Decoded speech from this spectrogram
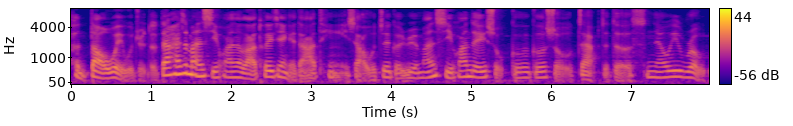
很到位，我觉得，但还是蛮喜欢的啦，推荐给大家听一下。我这个月蛮喜欢的一首歌，歌手 Zapt 的 Snowy Road，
